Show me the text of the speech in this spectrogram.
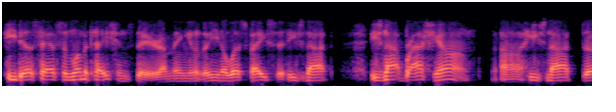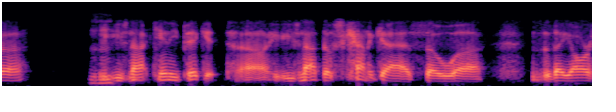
he does have some limitations there. I mean, you know, you know, let's face it, he's not he's not Bryce Young. Uh, he's not. Uh, He's not Kenny Pickett. Uh, he's not those kind of guys. So uh, they are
